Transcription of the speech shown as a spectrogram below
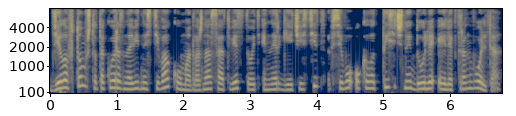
Дело в том, что такой разновидности вакуума должна соответствовать энергия частиц всего около тысячной доли электронвольта.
